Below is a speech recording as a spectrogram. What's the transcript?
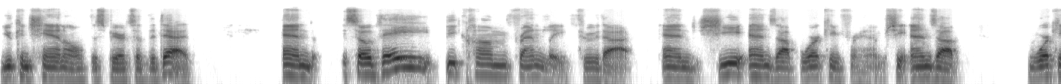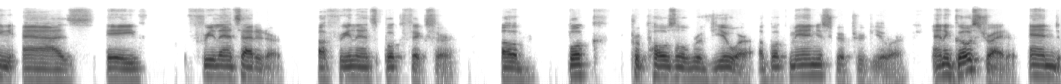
you can channel the spirits of the dead, and so they become friendly through that and she ends up working for him. She ends up working as a freelance editor a freelance book fixer a book proposal reviewer a book manuscript reviewer and a ghostwriter. And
